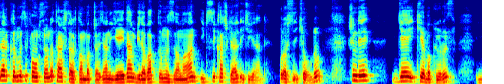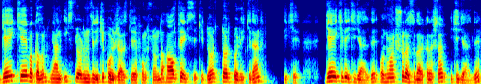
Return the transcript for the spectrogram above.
Bu kırmızı fonksiyonda ters taraftan bakacağız. Yani y'den 1'e baktığımız zaman x'i kaç geldi? 2 geldi. Burası 2 oldu. Şimdi g2'ye bakıyoruz. g2'ye bakalım. Yani x gördüğümüz yere 2 koyacağız g fonksiyonda. 6 eksi 2 4. 4 bölü 2'den 2. g2'de 2 geldi. O zaman şurası da arkadaşlar 2 geldi.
